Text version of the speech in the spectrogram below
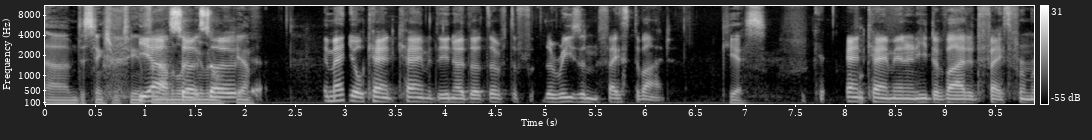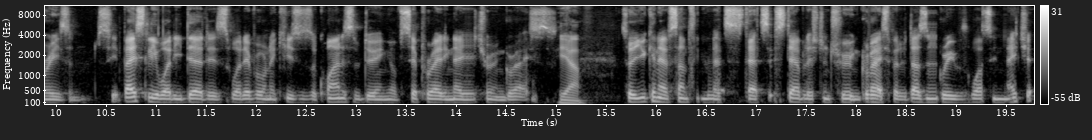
um, distinction between Yeah, phenomenal so and so noumenal. yeah. Immanuel Kant came, you know, the the the, the reason faith divide. Yes. Kant came in and he divided faith from reason. See, basically, what he did is what everyone accuses Aquinas of doing, of separating nature and grace. Yeah. So you can have something that's that's established and true in grace, but it doesn't agree with what's in nature,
